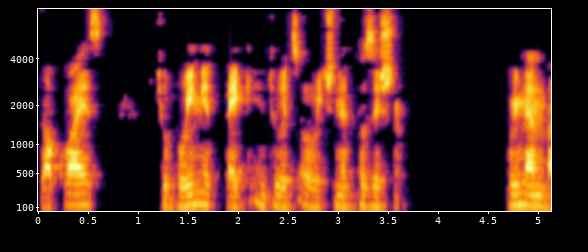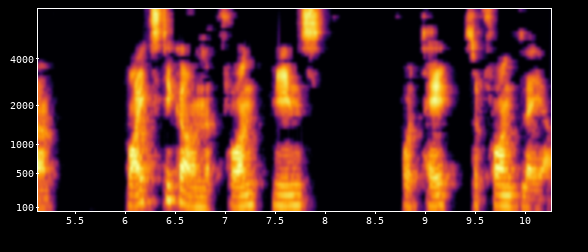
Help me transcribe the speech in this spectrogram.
clockwise to bring it back into its original position. Remember, white sticker on the front means rotate the front layer.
